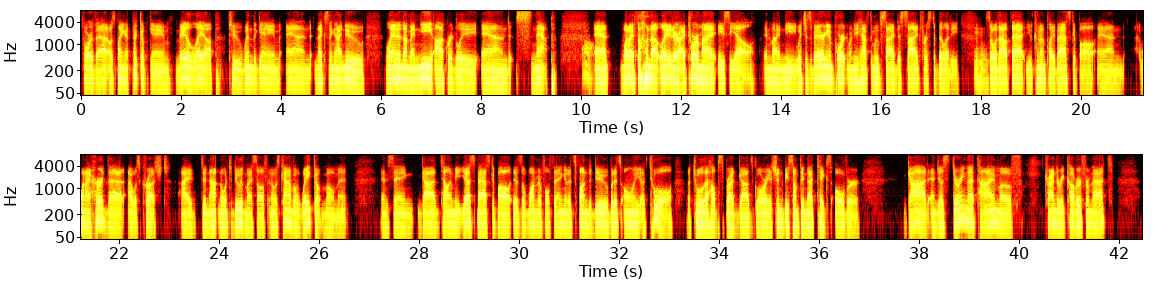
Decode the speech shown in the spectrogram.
for that, I was playing a pickup game, made a layup to win the game, and next thing I knew, landed on my knee awkwardly and snap. Oh. And what I found out later, I tore my ACL in my knee, which is very important when you have to move side to side for stability. Mm-hmm. So without that, you couldn't play basketball. And when I heard that, I was crushed. I did not know what to do with myself. And it was kind of a wake up moment and saying, God telling me, yes, basketball is a wonderful thing and it's fun to do, but it's only a tool, a tool that helps spread God's glory. It shouldn't be something that takes over God. And just during that time of trying to recover from that,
